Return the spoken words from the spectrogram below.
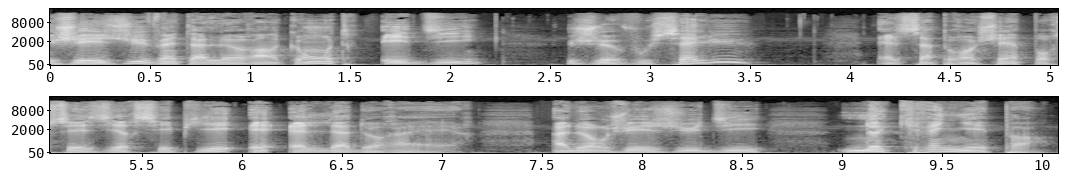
Jésus vint à leur rencontre et dit, Je vous salue. Elles s'approchèrent pour saisir ses pieds et elles l'adorèrent. Alors Jésus dit, Ne craignez pas.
